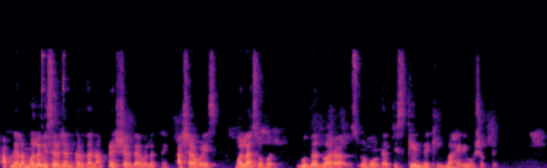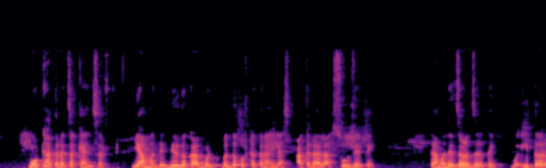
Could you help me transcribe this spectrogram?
आपल्याला मलविसर्जन करताना प्रेशर द्यावं लागते. अशा वेळेस मलासोबत गुदद्वारा सभोवताची स्किन देखील बाहेर येऊ शकते. मोठ्या आतड्याचा कॅन्सर यामध्ये दीर्घकाळ बड बद्धकोष्ठता राहिल्यास आतड्याला सूज येते. त्यामध्ये जळजळते व इतर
